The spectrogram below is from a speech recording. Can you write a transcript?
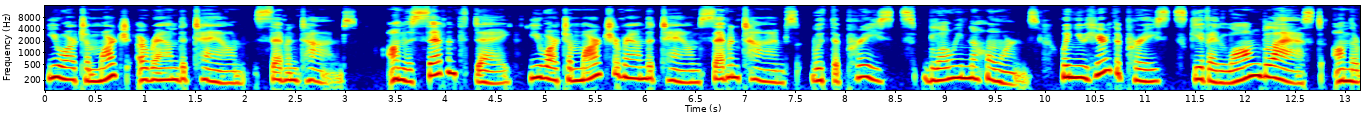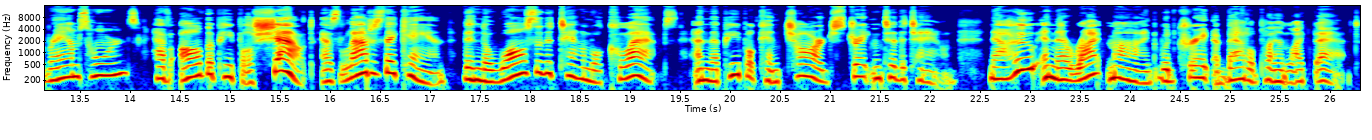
you are to march around the town seven times. On the seventh day, you are to march around the town seven times with the priests blowing the horns. When you hear the priests give a long blast on the ram's horns, have all the people shout as loud as they can. Then the walls of the town will collapse and the people can charge straight into the town. Now, who in their right mind would create a battle plan like that?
